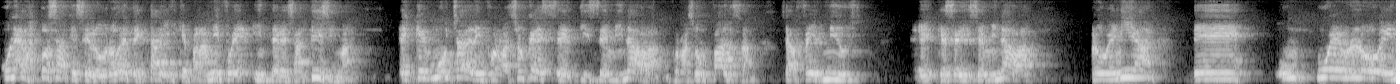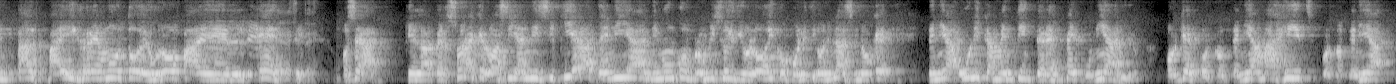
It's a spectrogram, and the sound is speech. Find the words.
Una de las cosas que se logró detectar y que para mí fue interesantísima es que mucha de la información que se diseminaba, información falsa, o sea, fake news, eh, que se diseminaba, provenía de un pueblo en tal país remoto de Europa del este. este. O sea, que la persona que lo hacía ni siquiera tenía ningún compromiso ideológico, político ni nada, sino que tenía únicamente interés pecuniario. ¿Por qué? Porque tenía más hits, porque tenía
